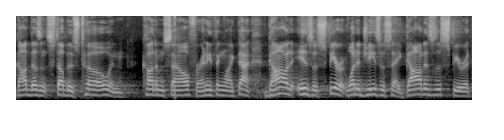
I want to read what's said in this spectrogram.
God doesn't stub his toe and cut himself or anything like that. God is a spirit. What did Jesus say? God is the spirit,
